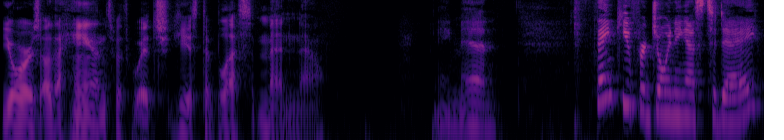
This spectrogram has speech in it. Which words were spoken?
Yours are the hands with which he is to bless men now. Amen. Thank you for joining us today.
